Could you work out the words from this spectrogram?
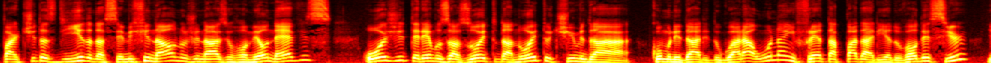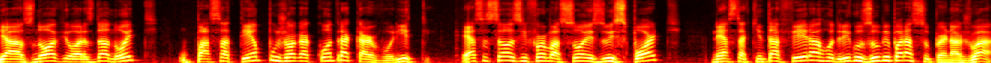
partidas de ida da semifinal no ginásio Romeu Neves. Hoje teremos às 8 da noite o time da comunidade do Guaraúna enfrenta a padaria do Valdecir e às 9 horas da noite o Passatempo joga contra a Carvorite. Essas são as informações do esporte. Nesta quinta-feira, Rodrigo Zubi para Super Najuá.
